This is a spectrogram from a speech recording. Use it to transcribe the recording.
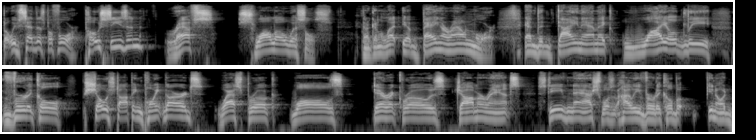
But we've said this before postseason, refs, swallow whistles. They're going to let you bang around more. And the dynamic, wildly vertical, show stopping point guards, Westbrook, Walls, Derrick Rose, Ja Morant, Steve Nash wasn't highly vertical, but, you know,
